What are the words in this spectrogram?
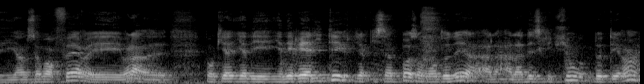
Il y a un savoir-faire et voilà. Donc il y a, des, réalités dire, qui s'imposent à un moment donné à, la, description de terrain.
